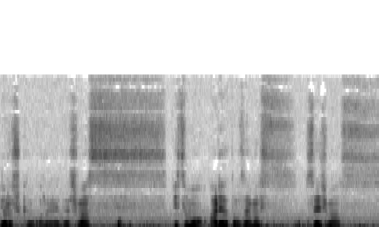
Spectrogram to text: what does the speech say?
よろしくお願いいたします。いつもありがとうございます。失礼します。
